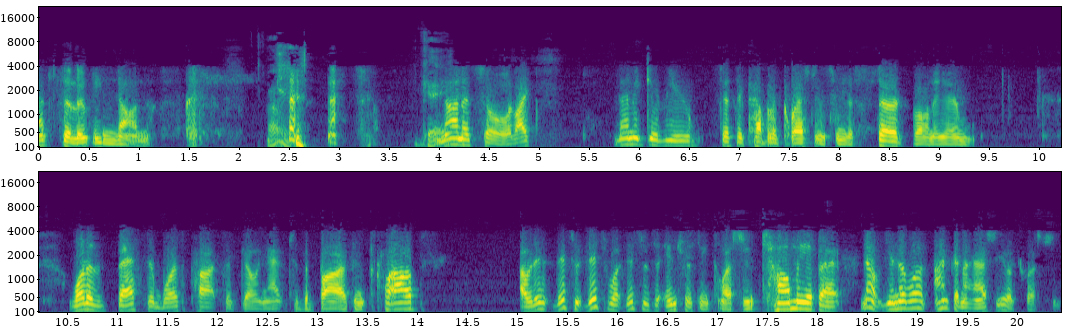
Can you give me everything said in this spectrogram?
Absolutely none. Oh. okay. None at all. Like, let me give you just a couple of questions from the third volume. What are the best and worst parts of going out to the bars and clubs? Oh, this this this what this was an interesting question. Tell me about. No, you know what? I'm going to ask you a question.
